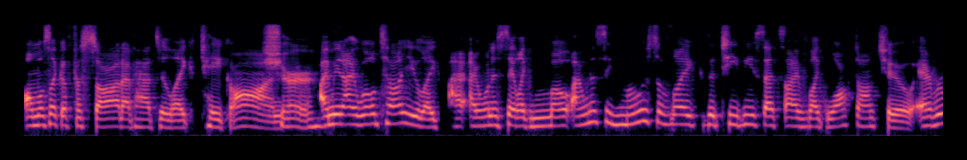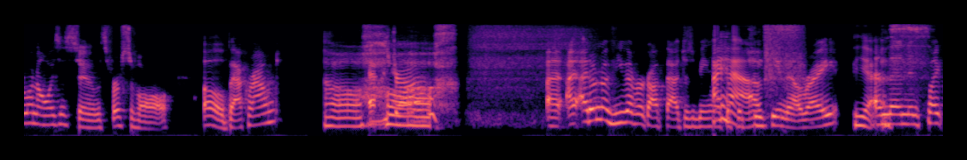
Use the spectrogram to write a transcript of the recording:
almost like a facade I've had to like take on. Sure. I mean, I will tell you, like, I, I want to say, like, mo, I want to say most of like the TV sets I've like walked onto, everyone always assumes, first of all, oh, background. Oh, Extra? I, I- don't know if you've ever got that, just being like I a have. female, right? Yeah. And then it's like,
